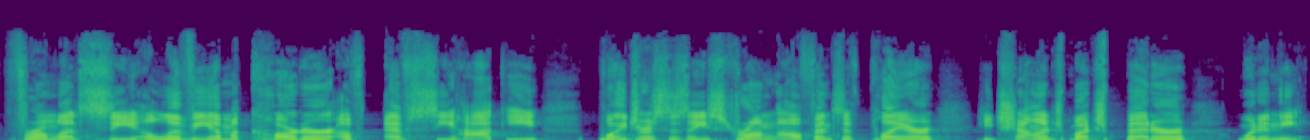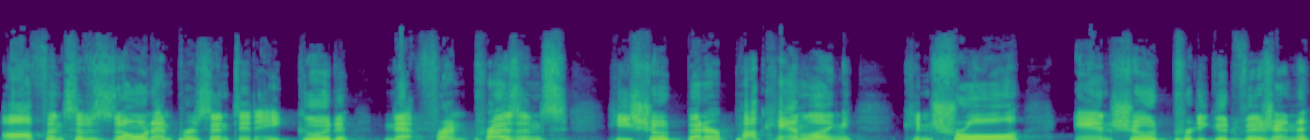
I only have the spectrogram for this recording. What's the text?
from, let's see, Olivia McCarter of FC Hockey. Poitras is a strong offensive player. He challenged much better when in the offensive zone and presented a good net front presence. He showed better puck handling, control, and showed pretty good vision.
